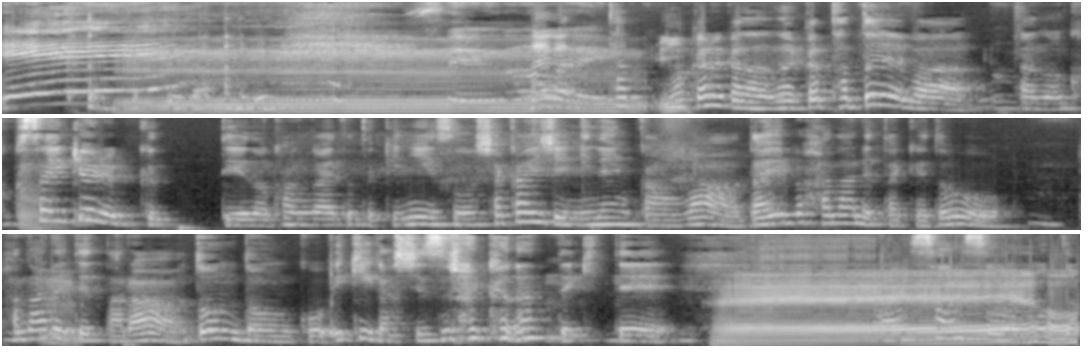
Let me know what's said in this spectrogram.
えがあるすごいなんか、た、わかるかな？なんか、例えばう、んあの、国際協力っていうのを考えたときに、その社会人2年間はだいぶ離れたけど、離れてたら、どんどんこう、息がしづらくなってきて、へー。酸素を求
